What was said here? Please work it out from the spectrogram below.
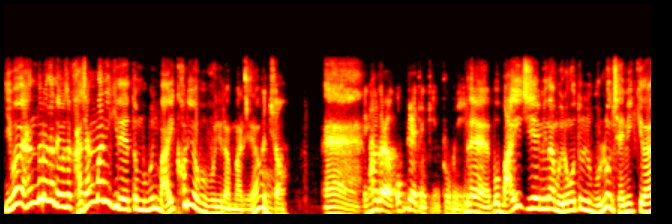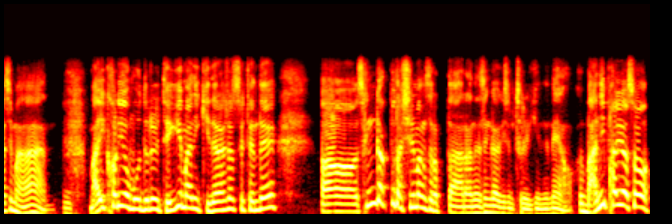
이번에 한글화가 되면서 가장 많이 기대했던 부분이 My Career 부분이란 말이에요. 그렇죠 예. 한글화가 꼭 필요했던 게- 부분이 네, 뭐 My GM이나 뭐 이런 것들도 물론 재밌긴 하지만 음. My Career 모드를 되게 많이 기대를 하셨을 텐데 어, 생각보다 실망스럽다라는 생각이 좀 들기는 해요. 많이 팔려서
